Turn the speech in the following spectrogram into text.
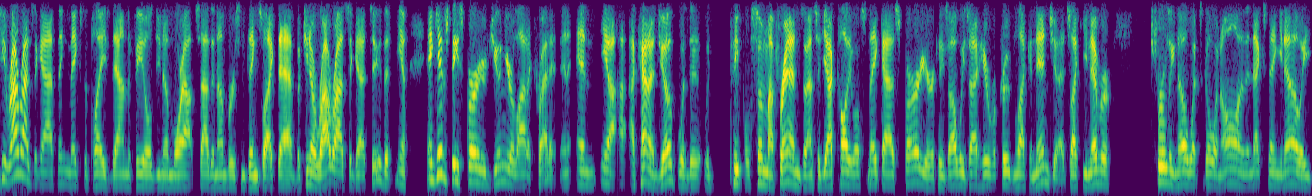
see, Ra Ra's the guy I think makes the plays down the field, you know, more outside the numbers and things like that. But you know, Ra Ra's the guy too that you know, and gives Steve Spurrier Jr. a lot of credit. And and you know, I, I kind of joke with the with people, some of my friends, and I said, yeah, I call him a Snake Eyes Spurrier because he's always out here recruiting like a ninja. It's like you never truly know what's going on, and the next thing you know, he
